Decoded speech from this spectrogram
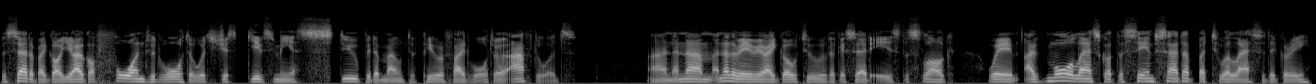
the setup I got you, I got 400 water, which just gives me a stupid amount of purified water afterwards. And, and um, another area I go to, like I said, is the slog, where I've more or less got the same setup, but to a lesser degree.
